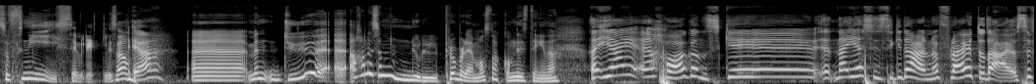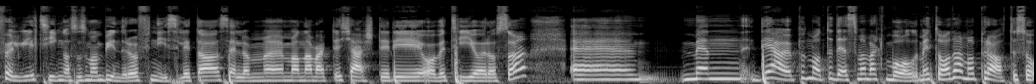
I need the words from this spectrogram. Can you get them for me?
så fniser vi litt, liksom. Ja. Eh, men du eh, har liksom null problem med å snakke om disse tingene. Nei, jeg eh, har ganske Nei, jeg syns ikke det er noe flaut. Og det er jo selvfølgelig ting også som man begynner å fnise litt av, selv om man har vært kjærester i over ti år også. Men det er jo på en måte det som har vært målet mitt òg, med å prate så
